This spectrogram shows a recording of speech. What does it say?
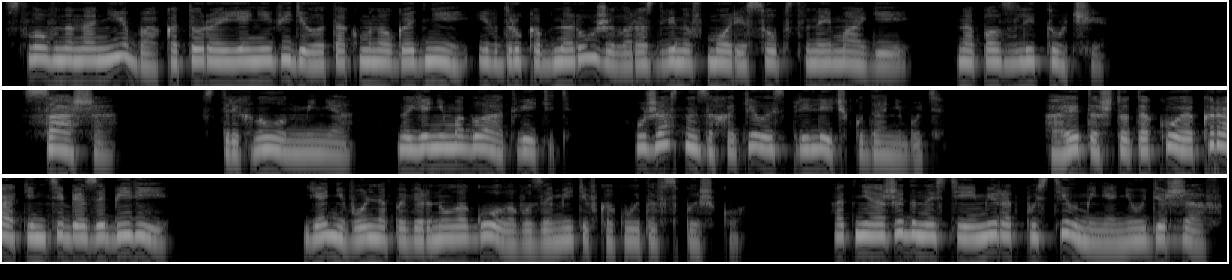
Словно на небо, которое я не видела так много дней и вдруг обнаружила, раздвинув море собственной магией, наползли тучи. «Саша!» — встряхнул он меня, но я не могла ответить. Ужасно захотелось прилечь куда-нибудь. «А это что такое, Кракен, тебя забери!» Я невольно повернула голову, заметив какую-то вспышку. От неожиданности Эмир отпустил меня, не удержав.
